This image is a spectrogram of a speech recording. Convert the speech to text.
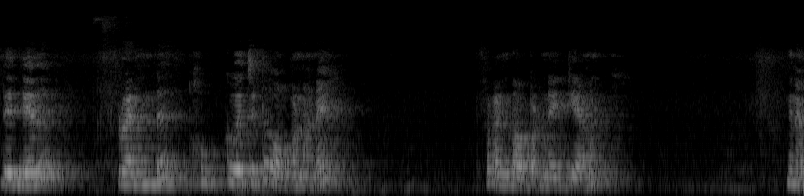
ഇതിന്റേത് ഫ്രണ്ട് ഹുക്ക് വെച്ചിട്ട് ഓപ്പൺ ആണേ. ഫ്രണ്ട് ഓപ്പൺ നൈറ്റിയാണ് ഇങ്ങനെ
